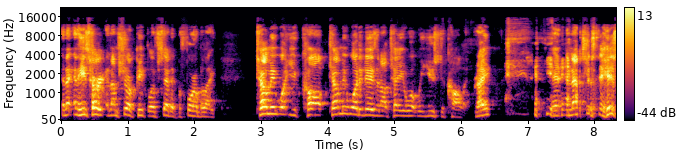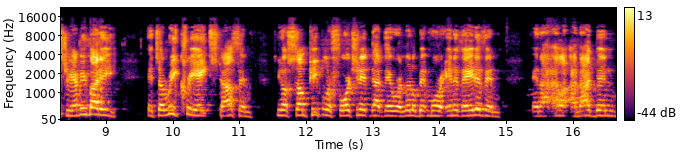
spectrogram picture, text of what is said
and, and he's heard, and I'm sure people have said it before, but like, tell me what you call, tell me what it is, and I'll tell you what we used to call it, right? yeah. and, and that's just the history. Everybody, it's a recreate stuff, and you know, some people are fortunate that they were a little bit more innovative, and and I and I've been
